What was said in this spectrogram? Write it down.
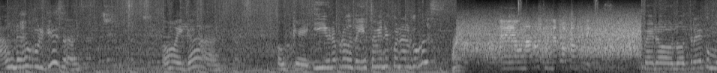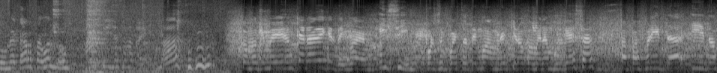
Ah, unas hamburguesas. Oh my god. Ok, y una pregunta, ¿y esto viene con algo más? Eh, una ración de papas fritas. Pero no trae como una carta o algo. Ah, sí, ya se la traigo. Ah. Como que me vieron cara de que tengo hambre. Y sí, por supuesto tengo hambre. Quiero comer hamburguesa, papa frita y dos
